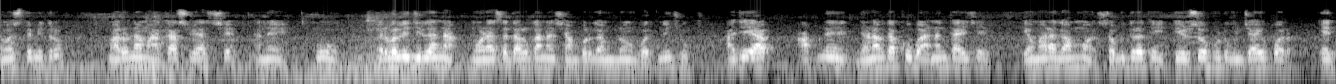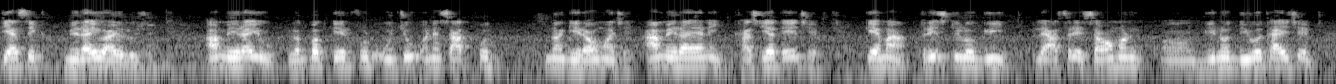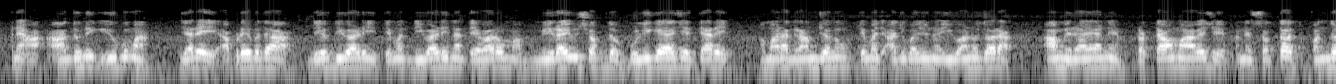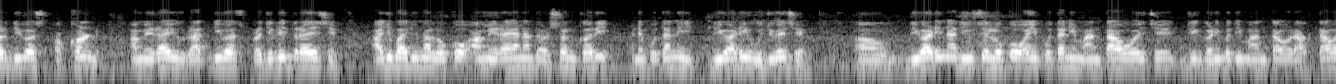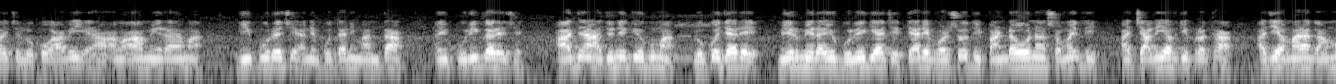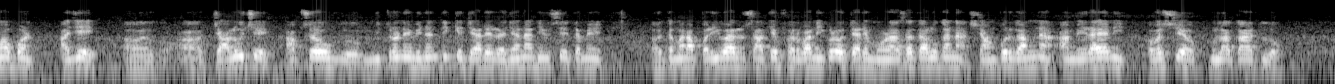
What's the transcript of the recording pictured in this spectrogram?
નમસ્તે મિત્રો. મારું નામ આકાશ વ્યાસ છે અને હું અરવલ્લી જિલ્લાના મોડાસા તાલુકાના શ્યામપુર ગામનો વતની છું. આજે આપને જણાવતા ખૂબ આનંદ થાય છે કે અમારા ગામમાં સમુદ્રથી તેરસો ફૂટ ઊંચાઈ ઉપર ઐતિહાસિક મેરાયું આવેલું છે. આ મેરાયું લગભગ તેર ફૂટ ઊંચું અને સાત ફૂટના ઘેરાવમાં છે. આ મેરાયાની ખાસિયત એ છે કે એમાં ત્રીસ કિલો ઘી એટલે આશરે સવામણ ઘીનો દીવો થાય છે અને આધુનિક યુગમાં જ્યારે આપણે બધા દેવ દિવાળી તેમજ દિવાળીના તહેવારોમાં મેરાયું શબ્દ ભૂલી ગયા છે, ત્યારે અમારા ગ્રામજનો તેમજ આજુબાજુના યુવાનો દ્વારા આ મેરાયાને પ્રગટાવવામાં આવે છે અને સતત પંદર દિવસ અખંડ આ મેરાયું રાત દિવસ પ્રજ્વલિત રહે છે. આજુબાજુના લોકો આ મેરાયાના દર્શન કરી અને પોતાની દિવાળી ઉજવે છે. દિવાળીના દિવસે લોકો અહીં પોતાની માનતાઓ હોય છે, જે ઘણી બધી માનતાઓ રાખતા હોય છે. લોકો આવી આ મેરાયામાં ઘી પૂરે છે અને પોતાની માનતા અહીં પૂરી કરે છે. આજના આધુનિક યુગમાં લોકો જ્યારે મેર મેરાયું ભૂલી ગયા છે, ત્યારે વર્ષોથી, પાંડવોના સમયથી આ ચાલી આવતી પ્રથા આજે અમારા ગામમાં પણ આજે ચાલુ છે. આપ સૌ મિત્રોને વિનંતી કે જ્યારે રજાના દિવસે તમે તમારા પરિવાર સાથે ફરવા નીકળો, ત્યારે મોડાસા તાલુકાના, શ્યામપુર ગામના આ મેરાયાની અવશ્ય મુલાકાત લો.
